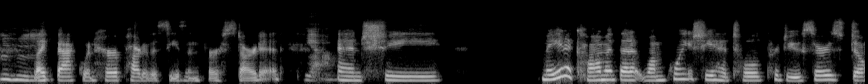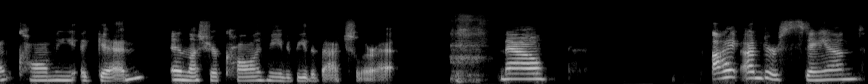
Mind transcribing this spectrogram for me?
Mhm. like back when her part of the season first started. yeah. And she made a comment that at one point she had told producers, Don't call me again unless you're calling me to be the bachelorette. Now, I understand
